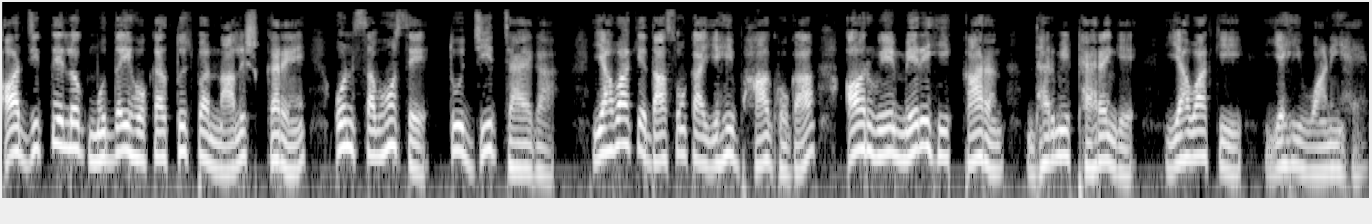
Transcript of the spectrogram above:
और जितने लोग मुद्दई होकर तुझ पर नालिश करें उन सबों से तू जीत जाएगा। यहवा के दासों का यही भाग होगा और वे मेरे ही कारण धर्मी ठहरेंगे। यहवा की यही वाणी है।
